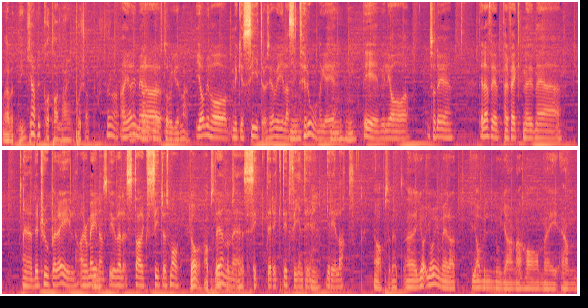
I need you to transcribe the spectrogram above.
Det är jävligt gott att ha lime på kött. Ja, jag är När, när mera... du står och grillar. Jag vill ha mycket citrus. Jag vill gilla Mm. citron och grejer. Mm, mm. Det vill jag ha. Så det, det är därför det är perfekt med, med eh, The Trooper Ale, Iron Maidens. Mm. Det är ju väldigt stark citrussmak. Ja, absolut. Den eh, absolut. sitter riktigt fint till Mm. grillat. Ja, absolut. Eh, jag, jag är mer att jag vill nog gärna ha mig en,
